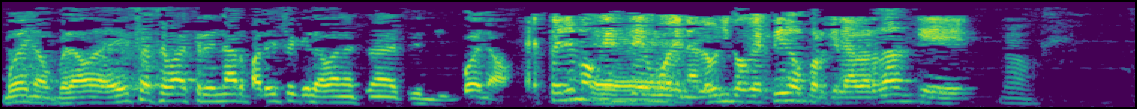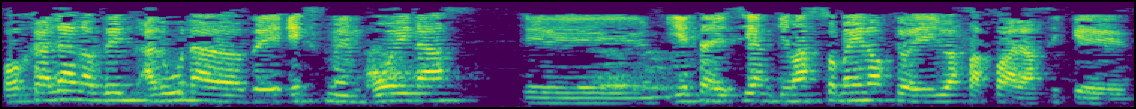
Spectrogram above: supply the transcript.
Bueno, pero esa se va a estrenar, parece que la van a estrenar streaming. Bueno. Esperemos que esté eh, buena, lo único que pido, porque la verdad que... No. Ojalá nos den alguna de X-Men buenas. Eh, y esta decían que más o menos que iba a zafar, así que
